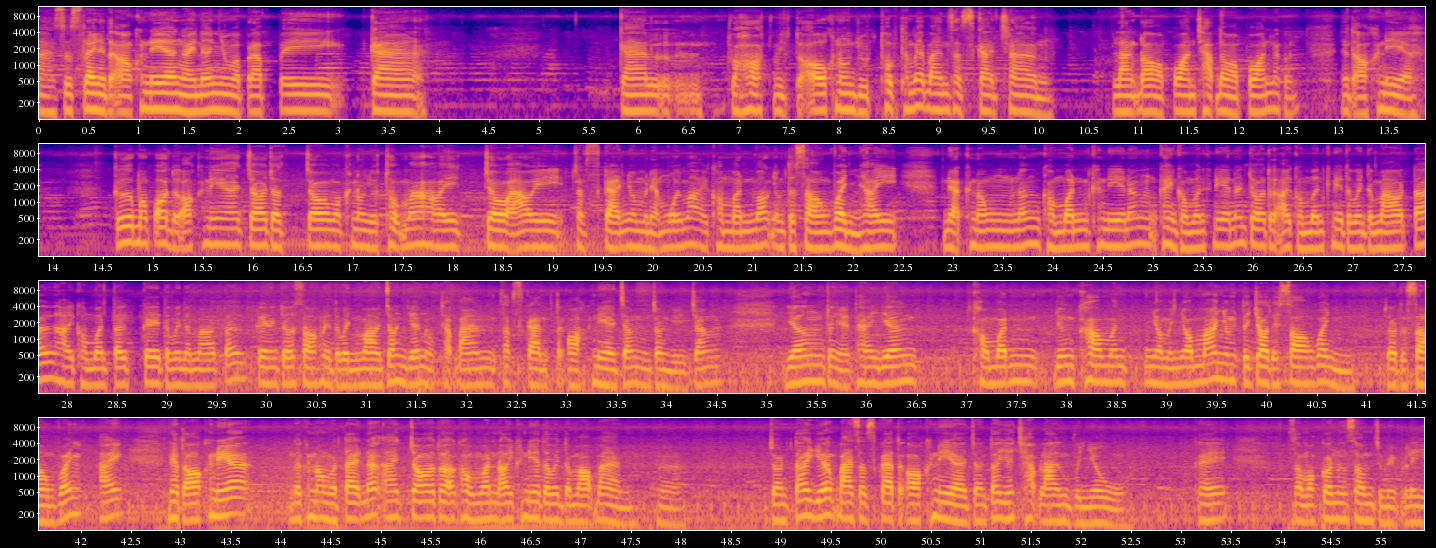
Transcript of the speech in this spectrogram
បាទសួស្តីអ្នកទាំងអស់គ្នាថ្ងៃនេះខ្ញុំមកប្រាប់ពីការការបង្ហោះវីដេអូក្នុង YouTube ធ្វើម៉េចបាន Subscribe ច្រើនឡើងដល់1000ឆាប់ដល់1000ណាគាត់អ្នកទាំងអស់គ្នា គឺបងប្អូនទាំងអស់គ្នាចូលចូលមកក្នុង YouTube មកហើយចូលឲ្យ Subscribe ខ្ញុំម្នាក់មួយមកហើយ comment មកខ្ញុំទៅសងវិញហើយអ្នកក្នុងហ្នឹង comment គ្នាហ្នឹងឃើញ comment គ្នាហ្នឹងចូលទៅឲ្យ comment គ្នាទៅវិញទៅមកទៅហើយ comment ទៅគេទៅវិញទៅមកទៅគេនឹងចូលសងគ្នាទៅវិញមកអញ្ចឹងយើងនឹងឆាប់បាន Subscribe ទាំងអស់គ្នាអញ្ចឹងចង់និយាយអញ្ចឹងយើងចង់និយាយថាយើង comment យើង comment ខ្ញុំខ្ញុំមកខ្ញុំទៅចូលទៅសងវិញចូលទៅសងវិញហើយអ្នកទាំងអស់គ្នា នៅក្នុងមតិហ្នឹងអាចចូលទៅ comment ឲ្យគ្នាទៅវិញទៅមកបានចង់ទៅយើងបាន subscribe ទាំងអស់គ្នាចង់ទៅយើងឆាប់ឡើង view អូខេសូមអរគុណនិងសូមជម្រាបលា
